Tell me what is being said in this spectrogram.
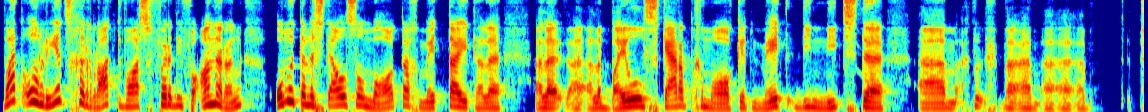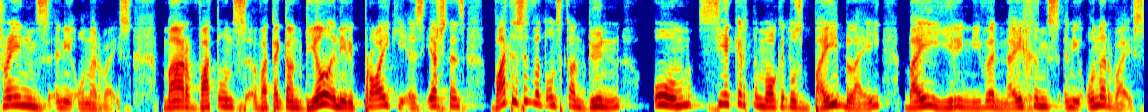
wat alreeds gerad was vir die verandering omdat hulle stelselmatig met tyd hulle hulle uh, hulle byl skerp gemaak het met die nuutste um, um, uh, uh, trends in die onderwys. Maar wat ons wat ek dan deel in hierdie praatjie is eerstens, wat is dit wat ons kan doen om seker te maak dat ons bybly by hierdie nuwe neigings in die onderwys.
